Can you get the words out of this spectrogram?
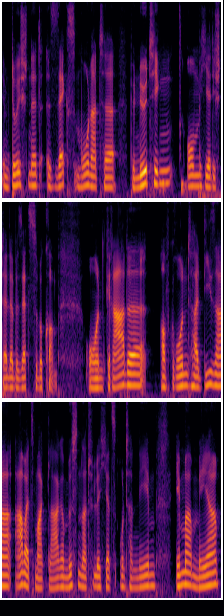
im Durchschnitt sechs Monate benötigen, um hier die Stelle besetzt zu bekommen. Und gerade aufgrund halt dieser Arbeitsmarktlage müssen natürlich jetzt Unternehmen immer mehr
